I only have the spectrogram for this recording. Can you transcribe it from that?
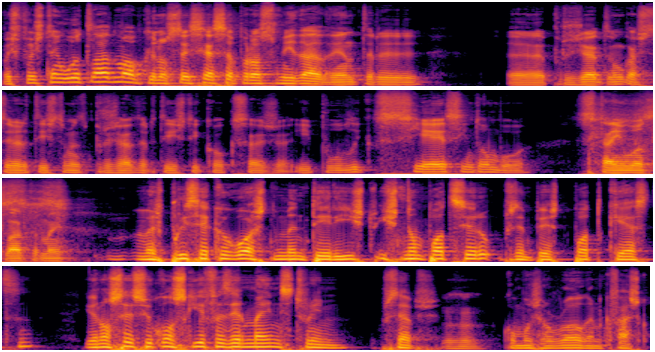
Mas depois tem o outro lado mau, porque eu não sei se essa proximidade entre uh, projeto, não gosto de ser artista, mas projeto artístico ou que seja, e público, se é assim tão boa. Se tem o outro lado também. Mas por isso é que eu gosto de manter isto. Isto não pode ser, por exemplo, este podcast. Eu não sei se eu conseguia fazer mainstream, percebes? Uhum. Como o Joe Rogan, que faz, que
